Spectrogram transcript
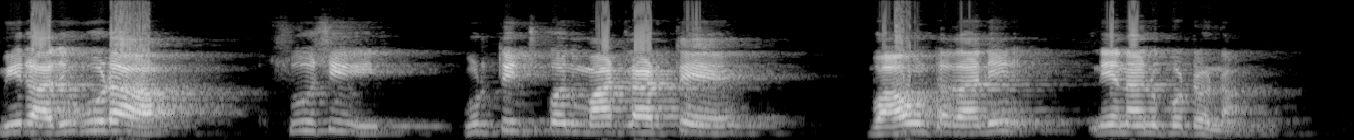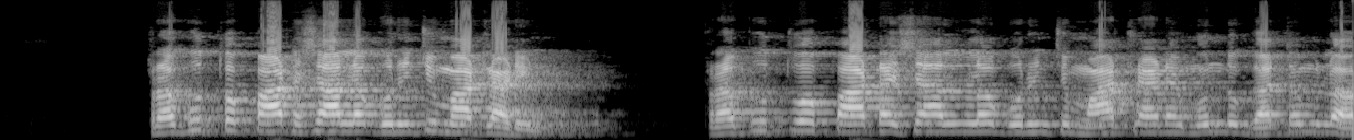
మీరు అది కూడా చూసి గుర్తించుకొని మాట్లాడితే బాగుంటుందని నేను అనుకుంటున్నా. ప్రభుత్వ పాఠశాలల గురించి మాట్లాడింది. ప్రభుత్వ పాఠశాలల గురించి మాట్లాడే ముందు గతంలో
